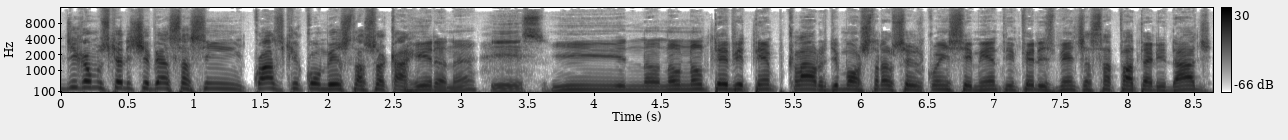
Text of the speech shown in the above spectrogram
Digamos que ele estivesse assim, quase que começo da sua carreira, né? Isso. E não, não, não teve tempo, claro, de mostrar o seu conhecimento. Infelizmente, essa fatalidade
